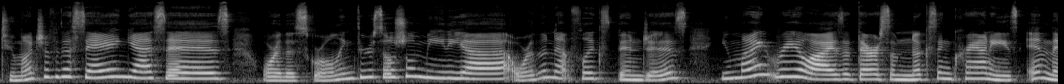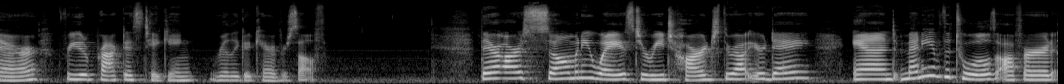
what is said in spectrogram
too much of the saying yeses, or the scrolling through social media, or the Netflix binges, you might realize that there are some nooks and crannies in there for you to practice taking really good care of yourself. There are so many ways to reach hard throughout your day, and many of the tools offered,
